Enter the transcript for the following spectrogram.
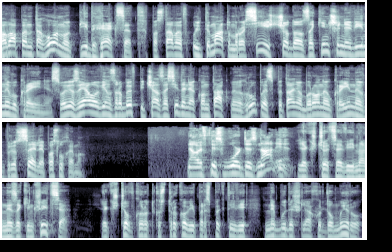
Глава Пентагону Піт Гексет поставив ультиматум Росії щодо закінчення війни в Україні. Свою заяву він зробив під час засідання контактної групи з питань оборони України в Брюсселі. Послухаймо. Якщо ця війна не закінчиться, якщо в короткостроковій перспективі не буде шляху до миру,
